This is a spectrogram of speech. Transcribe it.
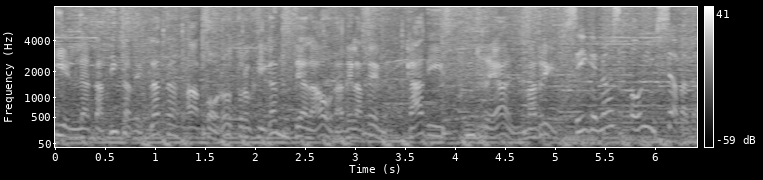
y en la tacita de plata a por otro gigante a la hora de la cena. Cádiz, Real Madrid. Síguenos hoy sábado,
